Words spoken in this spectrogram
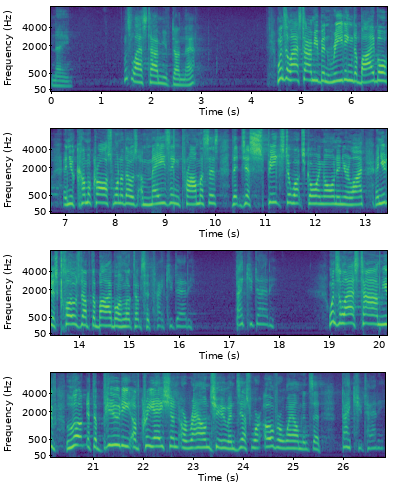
name. When's the last time you've done that? When's the last time you've been reading the Bible and you come across one of those amazing promises that just speaks to what's going on in your life and you just closed up the Bible and looked up and said, Thank you, Daddy. Thank you, Daddy. When's the last time you've looked at the beauty of creation around you and just were overwhelmed and said, Thank you, Daddy?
